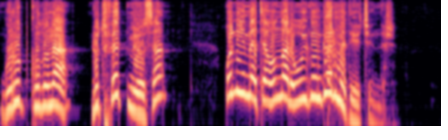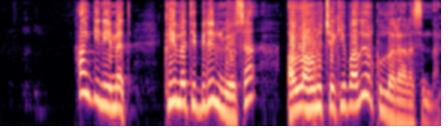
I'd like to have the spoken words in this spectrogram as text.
grup kuluna lütfetmiyorsa o nimete onları uygun görmediği içindir. Hangi nimet kıymeti bilinmiyorsa Allah onu çekip alıyor kulları arasından.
